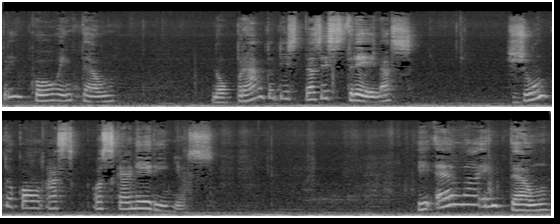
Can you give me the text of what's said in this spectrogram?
brincou então no prado das estrelas, junto com as, os carneirinhos. E ela então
